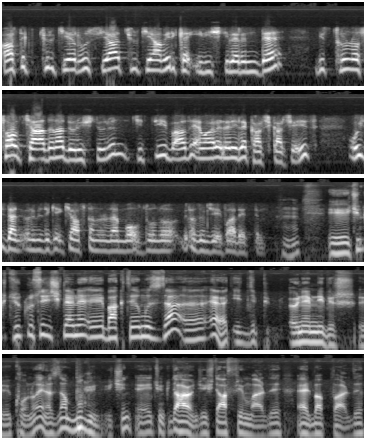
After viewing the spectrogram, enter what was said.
artık Türkiye-Rusya, Türkiye-Amerika ilişkilerinde bir turnusol kağıdına dönüştüğünün ciddi bazı emareleriyle karşı karşıyayız. O yüzden önümüzdeki iki haftanın önemli olduğunu biraz önce ifade ettim. Hı hı. E, çünkü Türk-Rus ilişkilerine e, baktığımızda e, evet İdlib önemli bir e, konu en azından bugün için. E, çünkü daha önce işte Afrin vardı, Elbap vardı,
